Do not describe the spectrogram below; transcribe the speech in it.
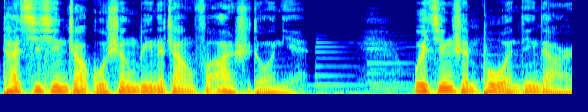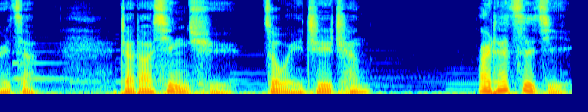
她悉心照顾生病的丈夫二十多年。为精神不稳定的儿子找到兴趣作为支撑，而他自己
